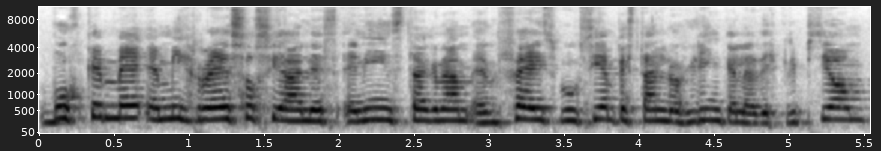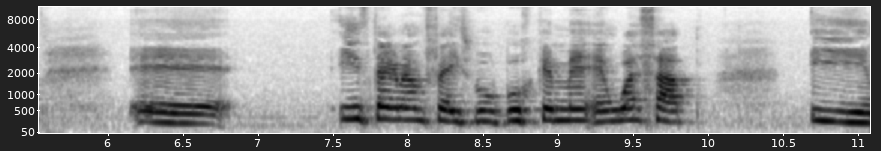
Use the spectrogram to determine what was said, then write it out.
búsquenme en mis redes sociales, en Instagram, en Facebook, siempre están los links en la descripción. Eh, Instagram, Facebook, búsquenme en WhatsApp y,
